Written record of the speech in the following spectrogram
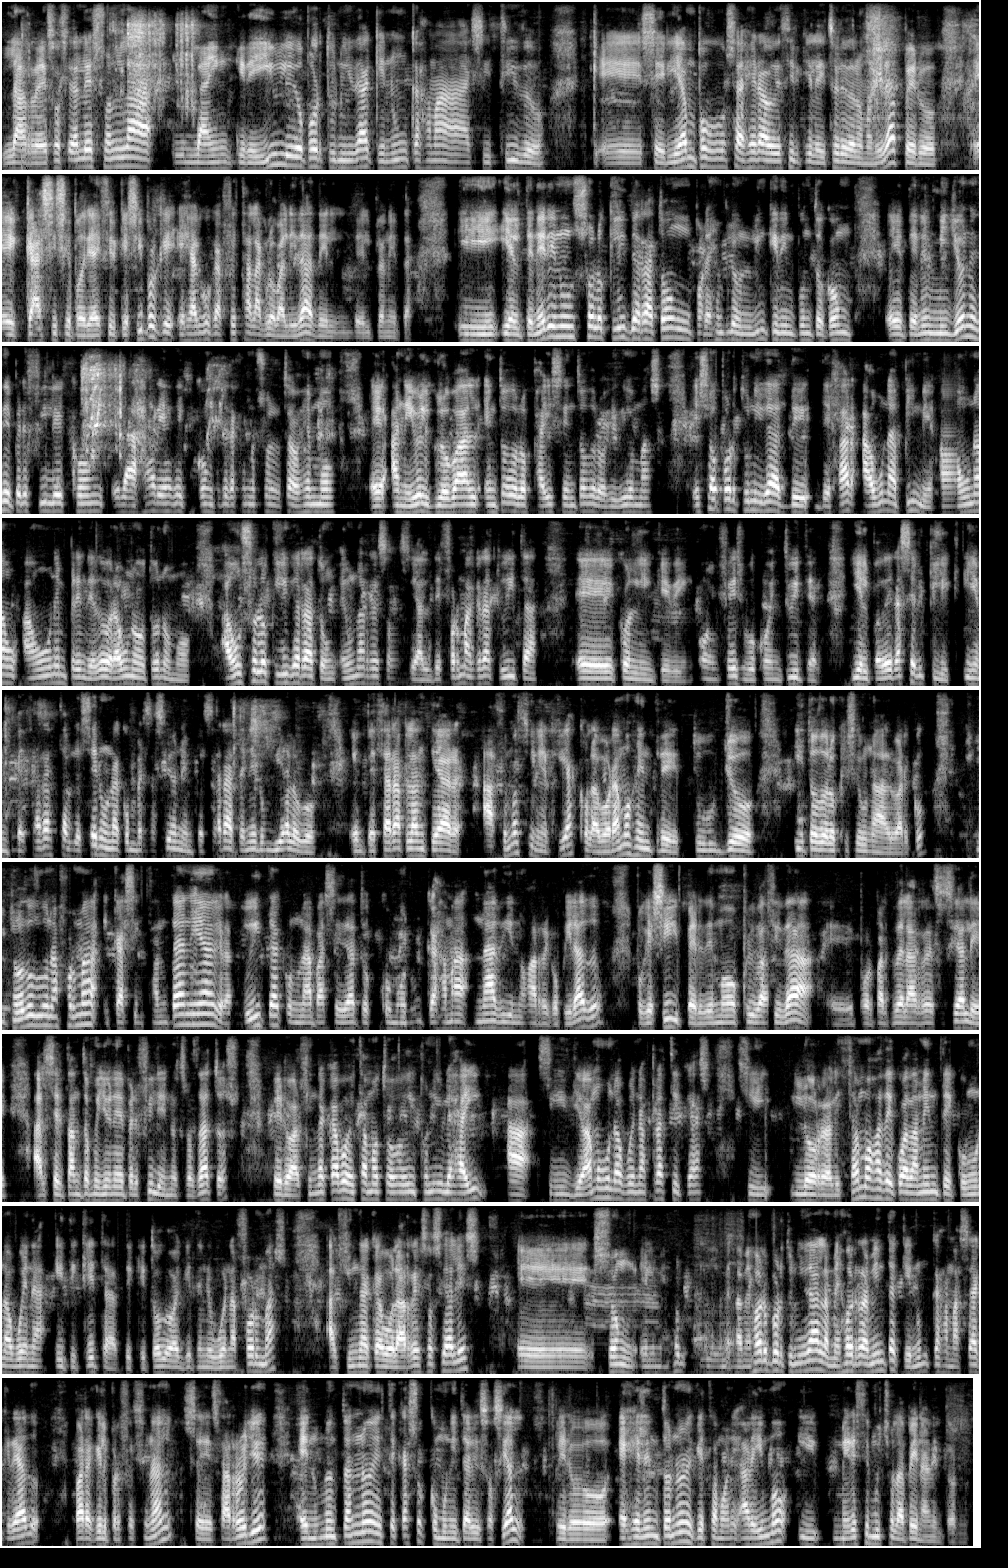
Las redes sociales son la, increíble oportunidad que nunca jamás ha existido que sería un poco exagerado decir que la historia de la humanidad, pero eh, casi se podría decir que sí, porque es algo que afecta a la globalidad del, planeta. Y, el tener en un solo clic de ratón, por ejemplo, en linkedin.com, eh, tener millones de perfiles con las áreas de concretas que nosotros trabajemos eh, a nivel global, en todos los países, en todos los idiomas, esa oportunidad de dejar a una pyme, a, una, a un emprendedor, a un autónomo, a un solo clic de ratón en una red social de forma gratuita con LinkedIn, LinkedIn o en Facebook o en Twitter y el poder hacer clic y empezar a establecer una conversación, empezar a tener un diálogo, empezar a plantear, hacemos sinergias, colaboramos entre tú, yo y todos los que se unan al barco y todo de una forma casi instantánea, gratuita, con una base de datos como nunca jamás nadie nos ha recopilado, porque sí, perdemos privacidad eh, por parte de las redes sociales al ser tantos millones de perfiles en nuestros datos, pero al fin y al cabo estamos todos disponibles ahí si llevamos unas buenas prácticas, si lo realizamos adecuadamente con una buena etiqueta de que todo hay que tener buenas formas, al fin y al cabo las redes sociales eh, son el mejor, la mejor oportunidad, la mejor herramienta que nunca jamás se ha creado para que el profesional se desarrolle en un entorno, en este caso, comunitario y social. Pero es el entorno en el que estamos ahora mismo y merece mucho la pena el entorno.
